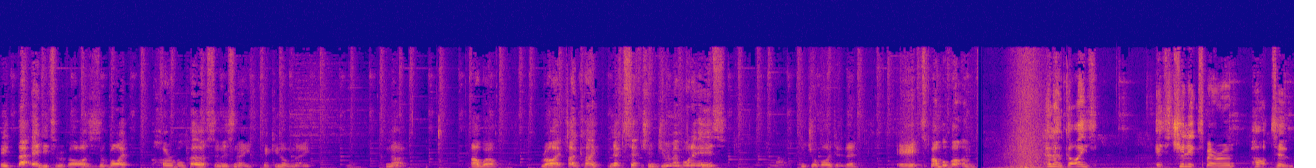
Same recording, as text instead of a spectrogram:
it, that editor of ours is a right horrible person, isn't he? Picking on me. No. No. Oh well. Right. Okay. Next section. Do you remember what it is? No. Good job I do then. It's Bumblebottom. Hello guys. It's Chili Experiment Part 2.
